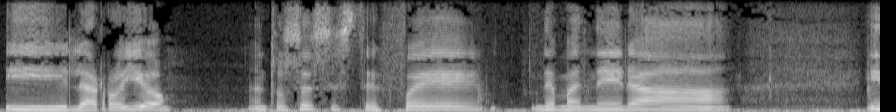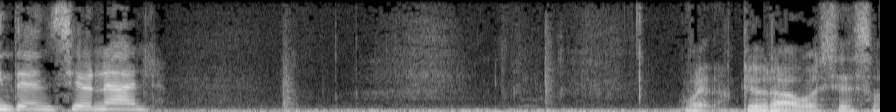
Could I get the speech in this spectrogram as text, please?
y la arrolló entonces este fue de manera intencional bueno, qué bravo es eso.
